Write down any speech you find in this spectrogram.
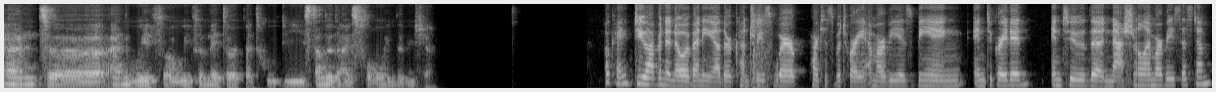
and uh, and with uh, with a method that will be standardized for all Indonesia. Okay. Do you happen to know of any other countries where participatory MRV is being integrated into the national MRV system?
